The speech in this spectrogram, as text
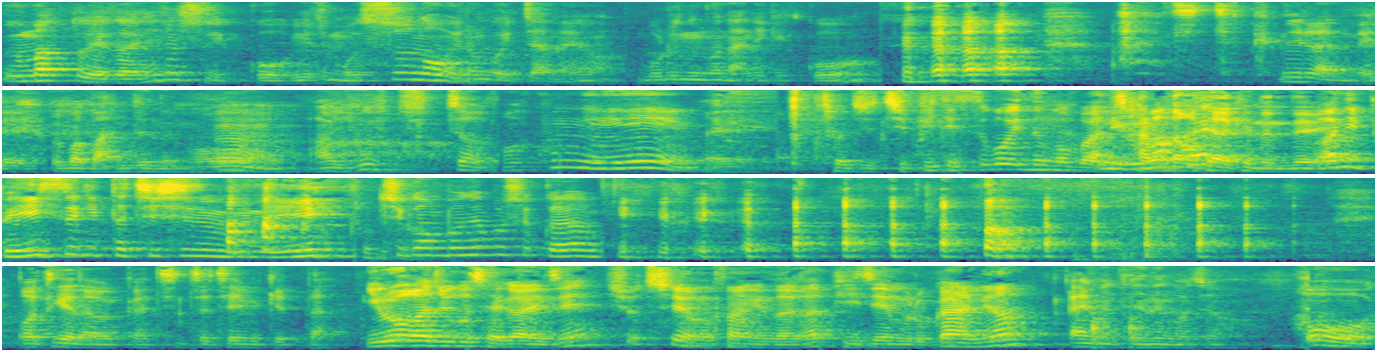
음악도 얘가 해줄 수 있고 요즘 뭐 수노 이런 거 있잖아요. 모르는 건 아니겠고. 아 진짜 큰일 났네. 네, 음악 만드는 거. 응. 아 이거 진짜 아, 콩님 네. 저 지금 GPT 쓰고 있는 것만 아니, 잘한다고 음악 할- 생각했는데. 아니 베이스 기타 치시는 분이 치고 한번 해보실까요? 어떻게 나올까 진짜 재밌겠다. 이뤄가지고 제가 이제 쇼츠 영상에다가 BGM으로 깔면 깔면 되는 거죠. 어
